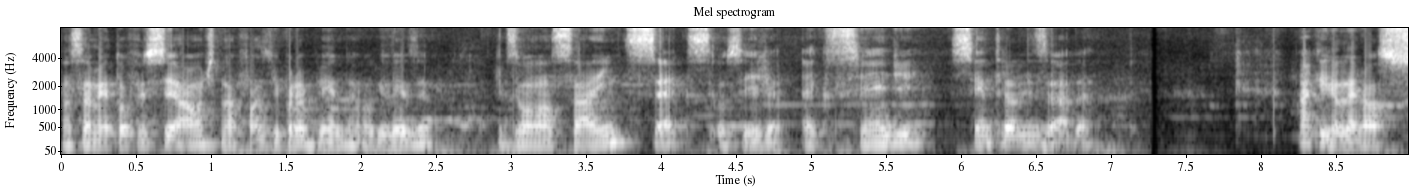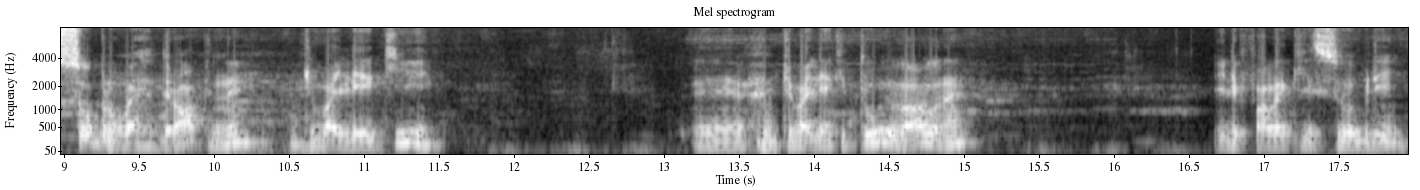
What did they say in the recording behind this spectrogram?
lançamento oficial, a na fase de pré-venda, beleza? Eles vão lançar em SEX, ou seja, Exchange Centralizada. Aqui, galera, sobre o airdrop, né? A gente vai ler aqui. É, a gente vai ler aqui tudo logo, né? Ele fala aqui sobre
